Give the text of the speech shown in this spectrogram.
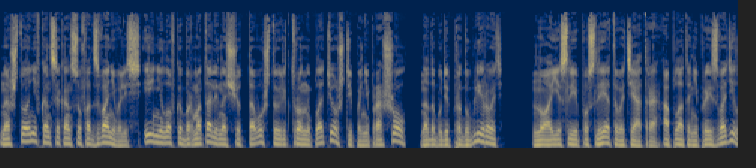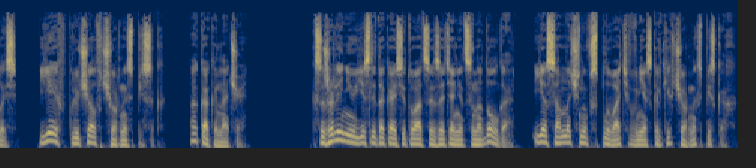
на что они в конце концов отзванивались и неловко бормотали насчет того, что электронный платеж типа не прошел, надо будет продублировать. Ну а если и после этого театра оплата не производилась, я их включал в черный список. А как иначе? К сожалению, если такая ситуация затянется надолго, я сам начну всплывать в нескольких черных списках.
